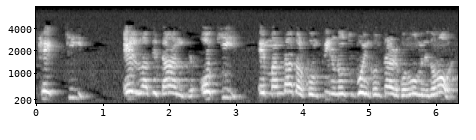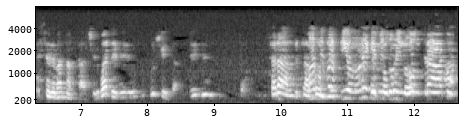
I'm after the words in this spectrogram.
che chi è latitante o chi è mandato al confine non si può incontrare con uomini d'onore. e se ne vanno a carcere. Guarda, eh, Lucetta, eh, eh, sarà Ma Corte- infatti io non è che a mi sono incontrato a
